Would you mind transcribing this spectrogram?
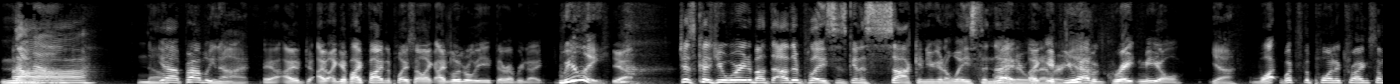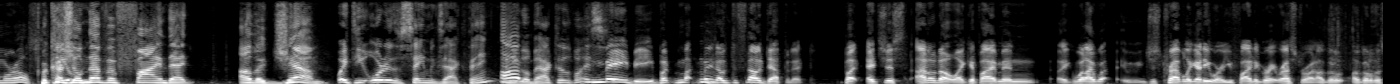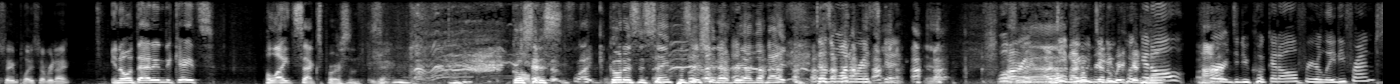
No, Uh, no. yeah, probably not. Yeah, I, I like if I find a place I like, I literally eat there every night. Really? Yeah, Just because you're worried about the other place is going to suck and you're going to waste the night right. or Like whatever. if you yeah. have a great meal, yeah. what what's the point of trying somewhere else? because you'll never find that other gem. Wait, do you order the same exact thing when you Um, go back to the place? Maybe, but m- you know, it's not definite. But it's just I don't know. Like if I'm in like when I just traveling anywhere, you find a great restaurant, I'll go. I'll go to the same place every night. You know what that indicates? Polite sex person. Goes to the, like- go to the same position every other night. Doesn't want to risk it. Well, for, right. I hope- did you did you cook weekend at more- all? For, did you cook at all for your lady friend?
